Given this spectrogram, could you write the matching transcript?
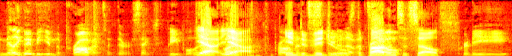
maybe, like maybe in the province, like there are sexy people. Yeah, yeah, the province in individuals. The province itself. pretty.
